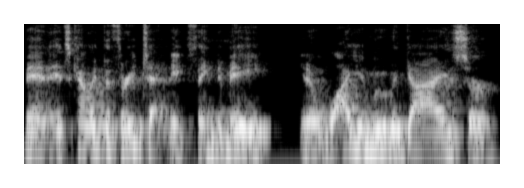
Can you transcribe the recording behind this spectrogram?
man. It's kind of like the three technique thing to me. You know, why you moving guys or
